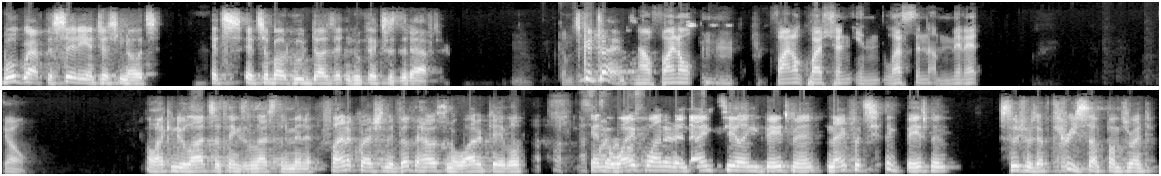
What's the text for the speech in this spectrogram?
We'll go after the city and just, you know, it's it's it's about who does it and who fixes it after. Comes It's good time. Now, final final question in less than a minute. Go. Oh, I can do lots of things in less than a minute. Final question. They built the house on a water table, and the wife wanted a nine ceiling basement, nine foot ceiling basement. Solution was have three sump pumps run.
